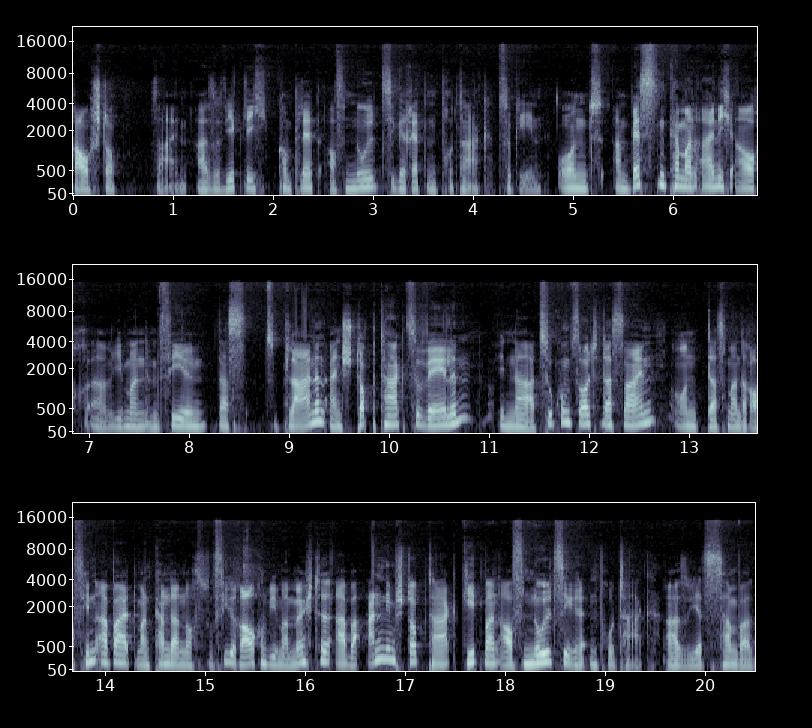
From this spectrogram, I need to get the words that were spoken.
Rauchstopp sein. Also wirklich komplett auf null Zigaretten pro Tag zu gehen. Und am besten kann man eigentlich auch äh, jemandem empfehlen, das zu planen, einen Stopptag zu wählen in naher Zukunft sollte das sein und dass man darauf hinarbeitet. Man kann dann noch so viel rauchen, wie man möchte, aber an dem Stopptag geht man auf null Zigaretten pro Tag. Also jetzt haben wir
